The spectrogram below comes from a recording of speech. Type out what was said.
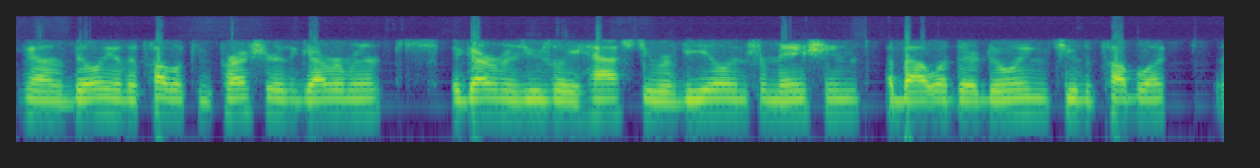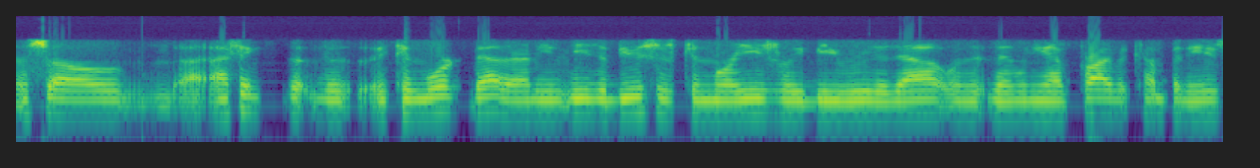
accountability, and the public can pressure the government. The government usually has to reveal information about what they're doing to the public so I think that the, it can work better. I mean, these abuses can more easily be rooted out when, than when you have private companies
